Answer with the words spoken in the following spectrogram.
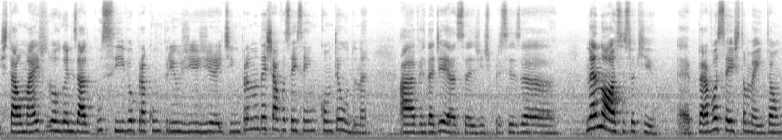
estar o mais organizado possível pra cumprir os dias direitinho, pra não deixar vocês sem conteúdo, né? A verdade é essa, a gente precisa. Não é nosso isso aqui, é pra vocês também, então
